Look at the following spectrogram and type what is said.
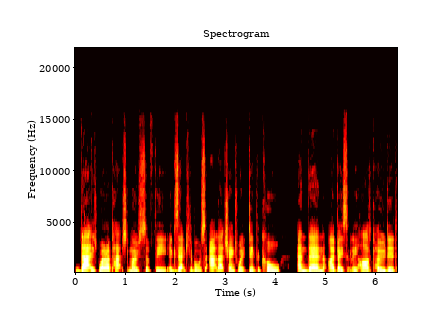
that is where I patched most of the executables at that change where it did the call and then I basically hard coded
